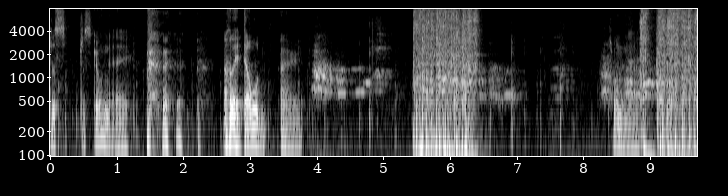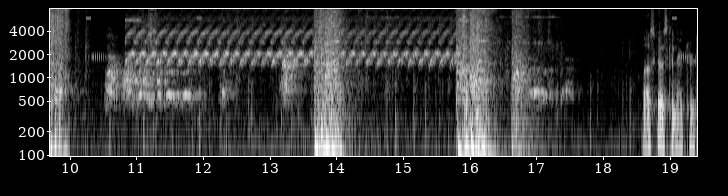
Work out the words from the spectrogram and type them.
Just, just go into A. oh, they doubled. Alright. There's one in A. Last guy's connector.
